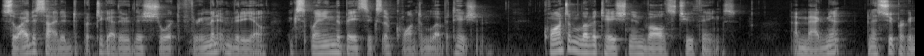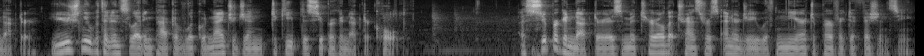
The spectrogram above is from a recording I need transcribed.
So I decided to put together this short 3 minute video explaining the basics of quantum levitation. Quantum levitation involves two things a magnet and a superconductor, usually with an insulating pack of liquid nitrogen to keep the superconductor cold. A superconductor is a material that transfers energy with near to perfect efficiency.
